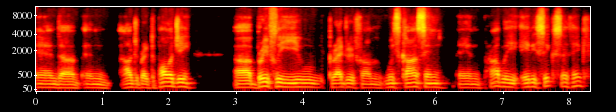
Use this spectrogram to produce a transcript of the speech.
and uh, and algebraic topology. Uh, briefly you graduated from wisconsin in probably 86 i think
